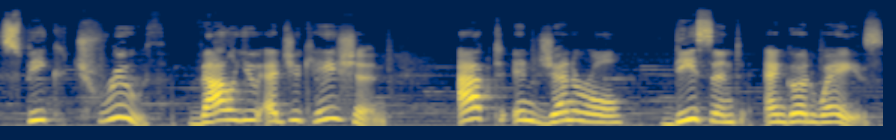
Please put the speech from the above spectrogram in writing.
Speak truth. Value education. Act in general decent and good ways.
